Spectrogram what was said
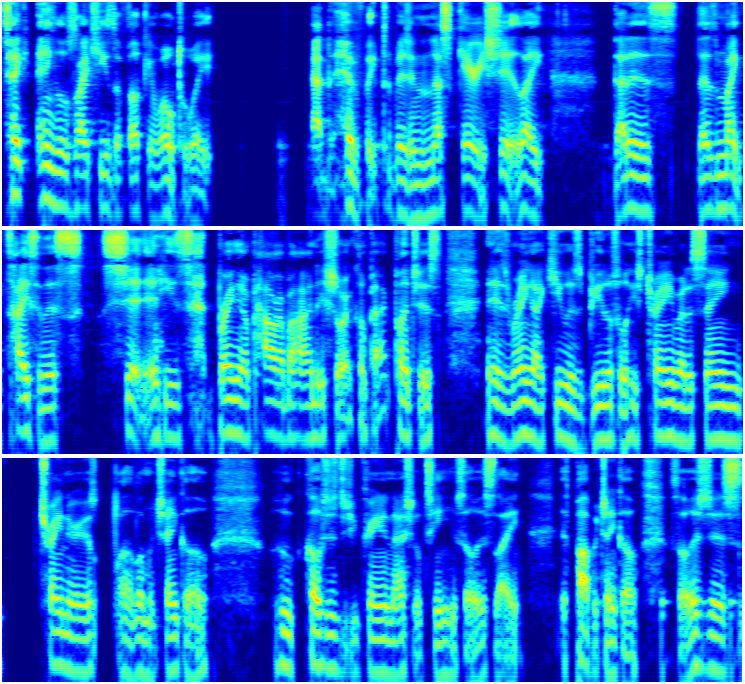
take angles like he's a fucking welterweight at the heavyweight division, and that's scary shit. Like that is that's Mike Tyson is shit, and he's bringing power behind his short, compact punches. And his ring IQ is beautiful. He's trained by the same trainer as uh, Lomachenko who coaches the Ukrainian national team. So it's like it's Papachenko. So it's just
